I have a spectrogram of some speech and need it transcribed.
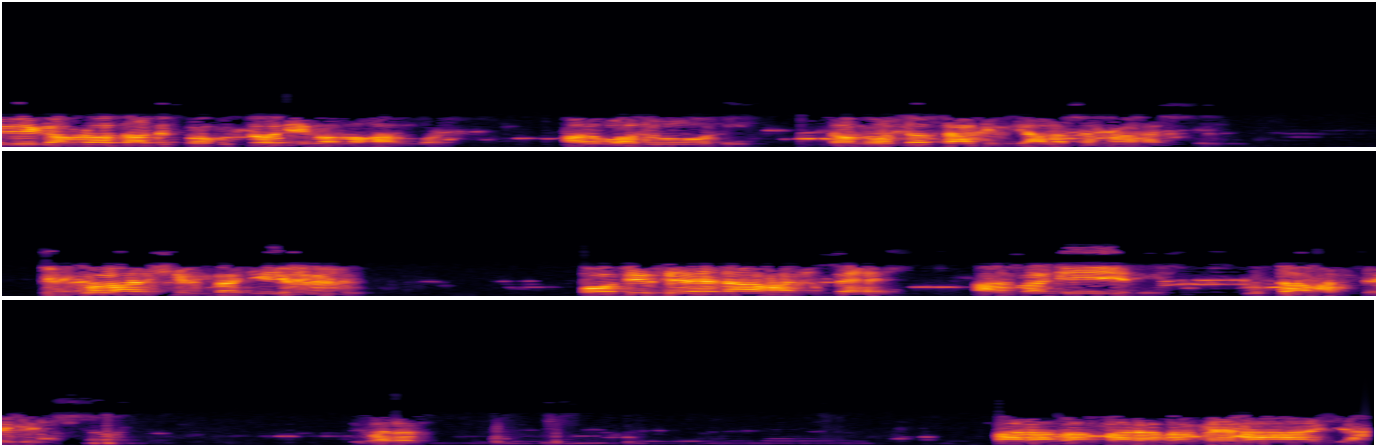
إذي قبرو تاتي بغدو دي غلو خانقون الودود. قبرو تاتي جالا سماحة كل عرش المجيد موتي سيدا خانسه المجيد. كتا خانسه جيش فرد مرضا مرضا مراجع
